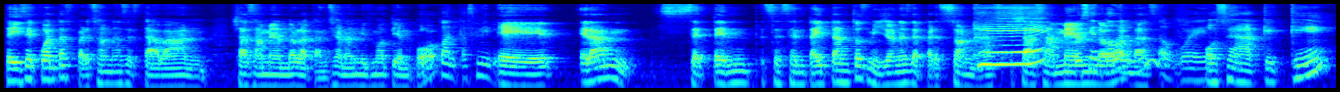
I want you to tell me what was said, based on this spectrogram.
te dice cuántas personas estaban shazameando la canción al mismo tiempo. ¿Cuántas mil? Eh, eran seten- sesenta y tantos millones de personas ¿Qué? Pues shazameando en todo el las- mundo, güey. O sea, ¿qué qué?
